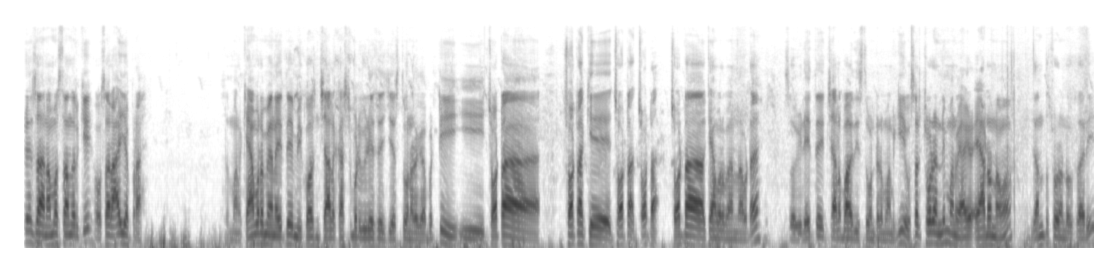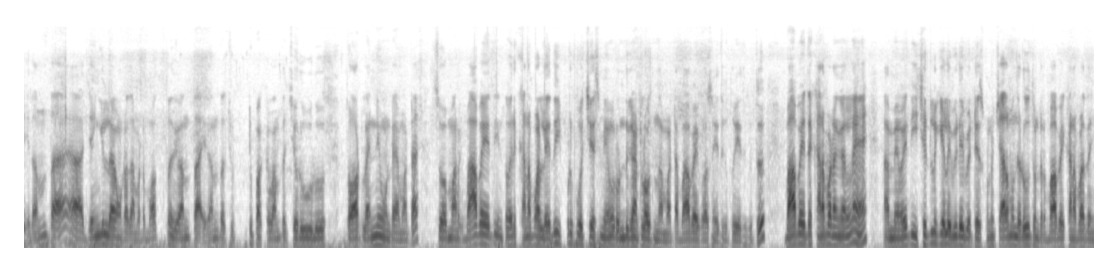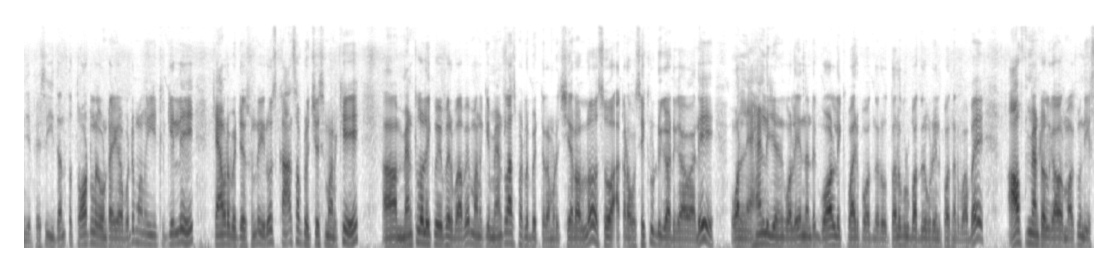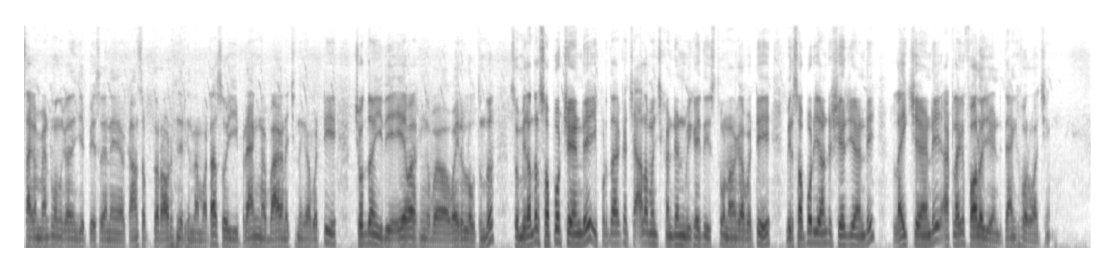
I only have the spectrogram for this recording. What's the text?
Sir నమస్తే అందరికీ. ఒకసారి ఆయి చెప్పరా? సో మన కెమెరామెన్ అయితే మీకోసం చాలా కష్టపడి వీడియోస్ అయితే చేస్తున్నాడు కాబట్టి ఈ చోట చోటాకే చోట చోట చోట కెమెరామెన్ అనమాట. సో వీడైతే చాలా బాగా తీస్తూ ఉంటాడు మనకి. ఒకసారి చూడండి మనం యాడ్ ఏడున్నాము ఇదంతా చూడండి ఒకసారి. ఇదంతా జంగిల్లా ఉంటుంది అన్నమాట. మొత్తం ఇదంతా ఇదంతా చుట్టుపక్కల అంతా చెరువులు తోటలు అన్నీ ఉంటాయన్నమాట. సో మనకు బాబాయ్ అయితే ఇంతవరకు కనపడలేదు. ఇప్పటికి వచ్చేసి మేము రెండు గంటలు అవుతుందన్నమాట బాబాయ్ కోసం ఎతుకుతూ ఎతుకుతూ. బాబాయ్ అయితే కనపడంగానే మేమైతే ఈ చెట్లకి వెళ్ళి వీడియో పెట్టేసుకుంటాం. చాలామంది అడుగుతుంటారు బాబాయ్ కనపడదని చెప్పేసి. ఇదంతా తోటలుగా ఉంటాయి కాబట్టి మనం వీటికి వెళ్ళి కెమెరా పెట్టేసుకుంటాం ఈరోజు కాన్సెప్ట్ వచ్చేసి మనకి మెంటలో ఎక్కువైపోయారు బాబాయ్. మనకి మెంటల్ హాస్పిటల్ పెట్టారు అన్నమాట చీరాల్లో. సో అక్కడ ఒక సెక్యూరిటీ గార్డ్ కావాలి. వాళ్ళని హ్యాండిల్ చేయడానికి వాళ్ళు ఏంటంటే గోల్డ్ ఎక్కి పారిపోతున్నారు. తలుపులు బద్దలు కూడా వెళ్ళిపోతున్నారు బాబాయ్. హాఫ్ మెంటల్ కావాలి మాకు నీకు సగం మెంటల్ ఉంది కదని చెప్పేసి అనే కాన్సెప్ట్తో రావడం జరిగిందన్నమాట. సో ఈ ప్రాంక్ నాకు బాగా నచ్చింది కాబట్టి చూద్దాం ఇది ఏ రకంగా వైరల్ అవుతుందో. సో మీరందరూ సపోర్ట్ చేయండి. ఇప్పుడు దాకా చాలా మంచి కంటెంట్ మీకు అయితే ఇస్తూ ఉన్నాను కాబట్టి మీరు సపోర్ట్ చేయాలంటే షేర్ చేయండి లైక్ చేయండి అట్లాగే ఫాలో చేయండి. Thank you for watching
